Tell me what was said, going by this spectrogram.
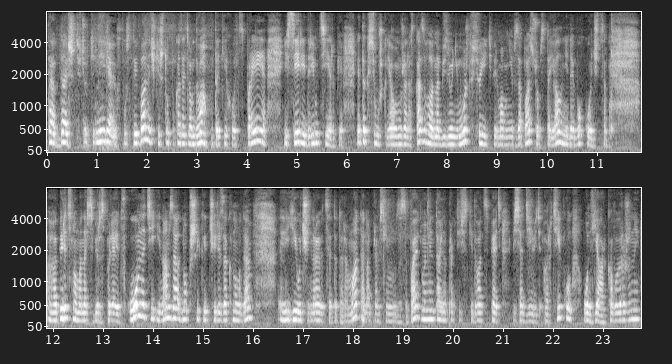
Так, дальше, девчонки, ныряю в пустые баночки, чтобы показать вам два вот таких вот спрея из серии Dream Therapy. Это Ксюшка, я вам уже рассказывала, она без него не может, все, и теперь мама мне в запас, чтобы стояла, не дай бог, кончится. А, перед сном она себе распыляет в комнате, и нам заодно пшикает через окно, да. Ей очень нравится этот аромат, она прям с ним засыпает моментально, практически 25-59 артикул. Он ярко выраженный,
